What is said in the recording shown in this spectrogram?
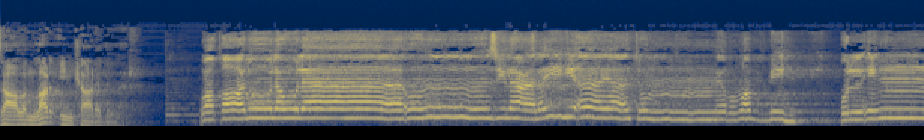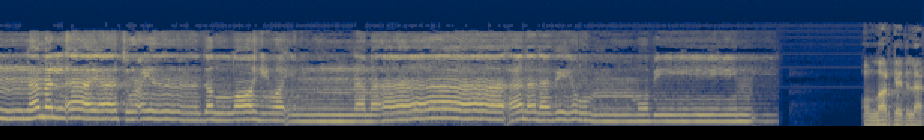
zalimlar inkar edirlər. وقالوا لولا أنزل عليه آيات من ربه قل إنما الآيات عند الله وإنما أنا نذير مبين Onlar dedilər,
